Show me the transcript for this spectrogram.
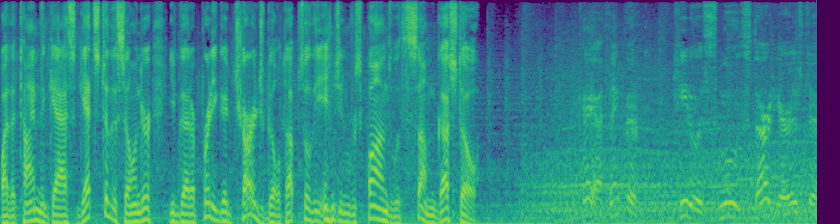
By the time the gas gets to the cylinder, you've got a pretty good charge built up so the engine responds with some gusto. Okay, I think the key to a smooth start here is to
